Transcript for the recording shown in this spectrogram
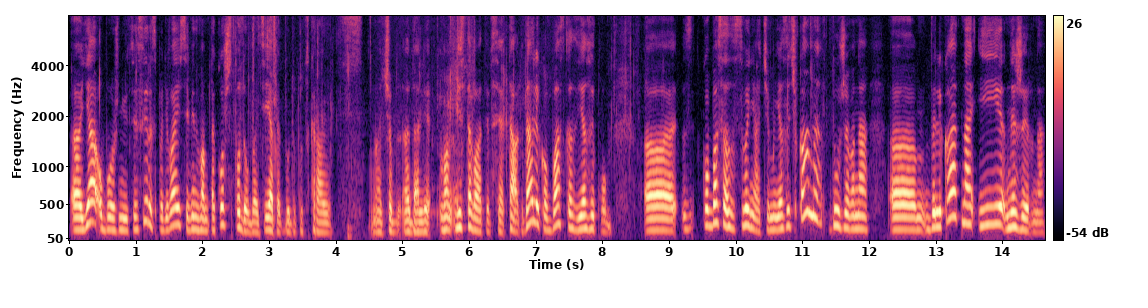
Е, я обожнюю цей сир і сподіваюся, він вам також сподобається. Я так буду тут з краю, е, щоб е, далі вам діставати все. Так, далі ковбаска з язиком. Е, Ковбаса з свинячими язичками, дуже вона е, делікатна і нежирна.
